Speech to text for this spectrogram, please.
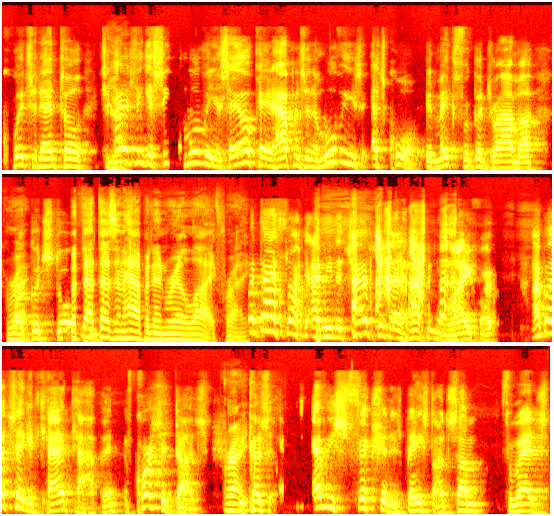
coincidental. It's the kind of thing you see in a movie and say, okay, it happens in the movies. That's cool. It makes for good drama a Right. good story. But that doesn't happen in real life, right? But that's not. I mean, the chances of that happening in life are. I'm not saying it can't happen. Of course, it does. Right. Because every fiction is based on some threads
